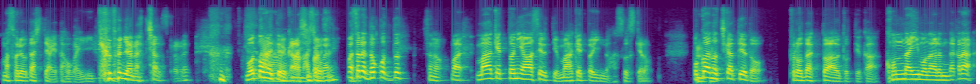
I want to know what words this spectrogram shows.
まあ、それを出してあげた方がいいってことにはなっちゃうんですけどね。求めてるから、市場がそうですね。ねまあ、それはどこ、どその、まあ、マーケットに合わせるっていうマーケットインの発想ですけど、僕はどっちかっていうと、プロダクトアウトっていうか、こんないいものあるんだから、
